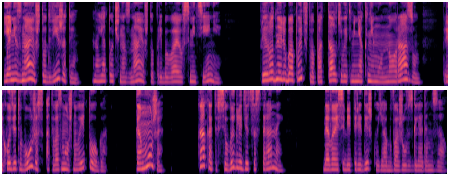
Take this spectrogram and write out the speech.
Я не знаю, что движет им, но я точно знаю, что пребываю в смятении. Природное любопытство подталкивает меня к нему, но разум приходит в ужас от возможного итога. К тому же как это все выглядит со стороны? Давая себе передышку, я обвожу взглядом зал.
